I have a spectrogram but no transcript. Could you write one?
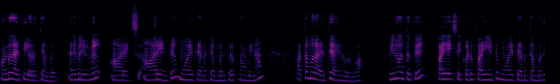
ஒன்பதாயிரத்தி எழுநூற்றி ஐம்பது. அதேமாதிரி விமல் ஆறு எக்ஸ் ஆறு இன்ட்டு மூவாயிரத்தி இரநூத்தி ஐம்பது பெருக்கணும் அப்படின்னா பத்தொம்பதாயிரத்தி ஐநூறுரூவா வினோத்துக்கு five x equal to five into மூவாயிரத்தி இரநூத்தி ஐம்பது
